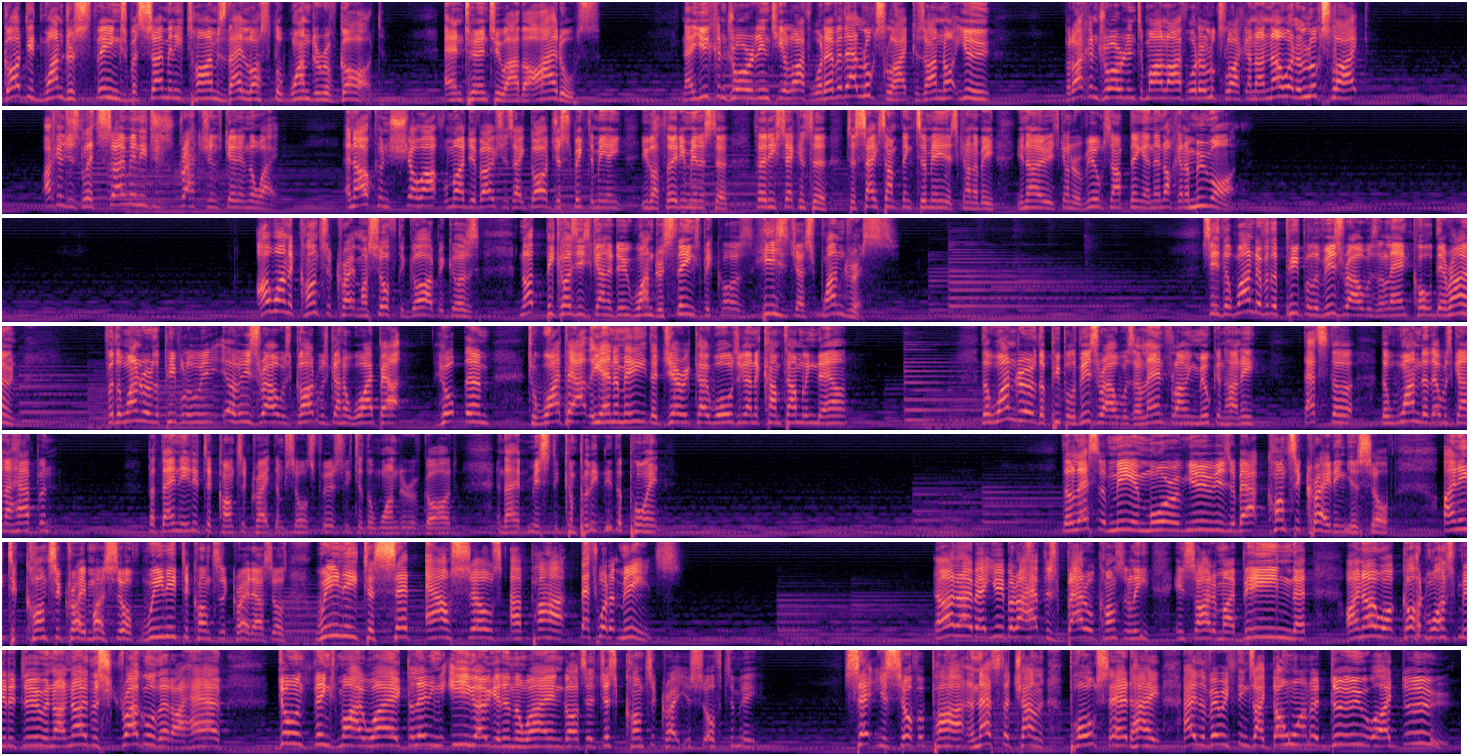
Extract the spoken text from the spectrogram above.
God did wondrous things, but so many times they lost the wonder of God and turned to other idols. Now you can draw it into your life, whatever that looks like, because I'm not you, but I can draw it into my life what it looks like, and I know what it looks like. I can just let so many distractions get in the way. And I can show up for my devotion, and say, God, just speak to me. You got 30 minutes to 30 seconds to, to say something to me. It's going to be, you know, it's going to reveal something, and they're not going to move on. I want to consecrate myself to God because not because He's going to do wondrous things, because He's just wondrous. See, the wonder for the people of Israel was a land called their own. For the wonder of the people of Israel was God was going to wipe out, help them to wipe out the enemy. The Jericho walls are going to come tumbling down. The wonder of the people of Israel was a land flowing milk and honey. That's the, the wonder that was going to happen. But they needed to consecrate themselves firstly to the wonder of God, and they had missed completely the point. The less of me and more of you is about consecrating yourself. I need to consecrate myself. We need to consecrate ourselves. We need to set ourselves apart. That's what it means. Now, I don't know about you, but I have this battle constantly inside of my being that I know what God wants me to do, and I know the struggle that I have doing things my way, letting ego get in the way. And God says, just consecrate yourself to me. Set yourself apart. And that's the challenge. Paul said, hey, hey, the very things I don't want to do, I do.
